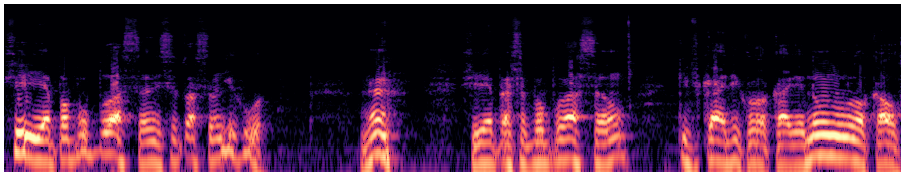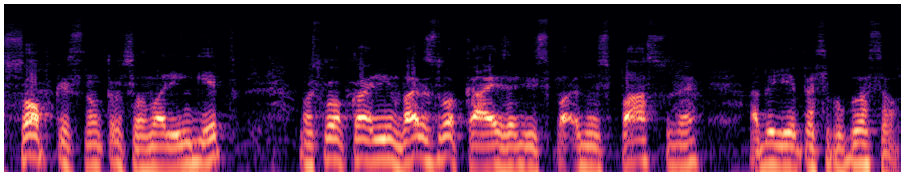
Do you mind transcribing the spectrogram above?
seria para a população em situação de rua. Né? Seria para essa população que ficaria, colocaria não num local só, porque senão transformaria em gueto, mas colocaria em vários locais ali no espaço, né? abriria para essa população.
